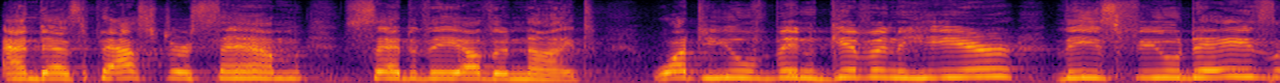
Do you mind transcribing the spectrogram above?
And as Pastor Sam said the other night, what you've been given here these few days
